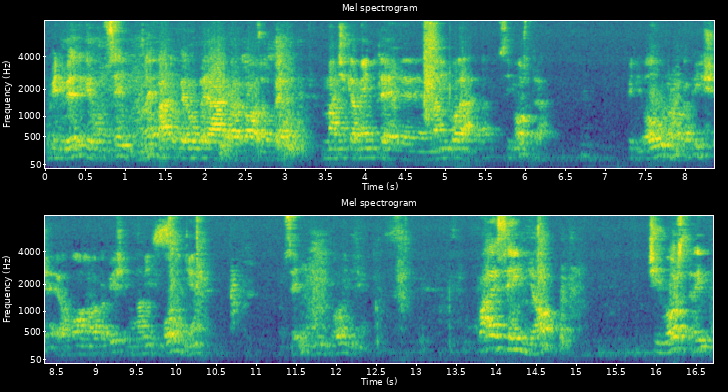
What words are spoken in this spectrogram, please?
Quindi vedete che un segno non è fatto per operare qualcosa o per magicamente eh, manipolarla, si mostra quindi o uno lo capisce o non lo capisce, non impone niente. Un segno non impone niente. Quale segno ci mostri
